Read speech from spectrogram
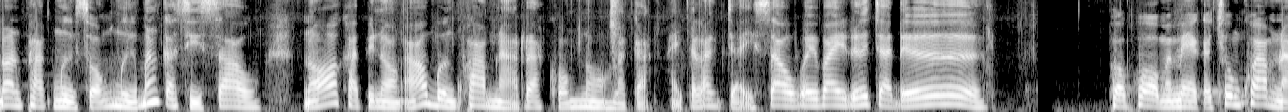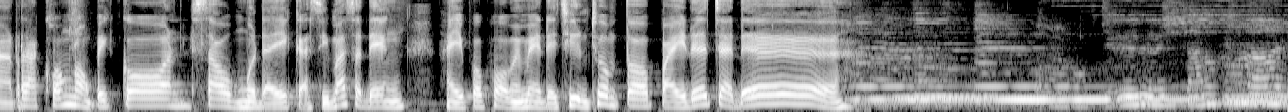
นอนพักมือสองมือมันก็สีเศร้าเนาะค่ะพี่น้องเอาเบิ่งความน่ารักของน้องละกะให้กำลังใจเศร้าไว้ๆเด้อจ้าเด้อ พ่อพ่อแม่แม่ก็ชมความน่ารักของน้องไปก่อนเศร้าเมื่อใดก็สิมาแสดง ให้พ่อพ่อแม่แม่ได้ชื่นชมต่อไปเด้อจ้าเด้อเดินตามฝัน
